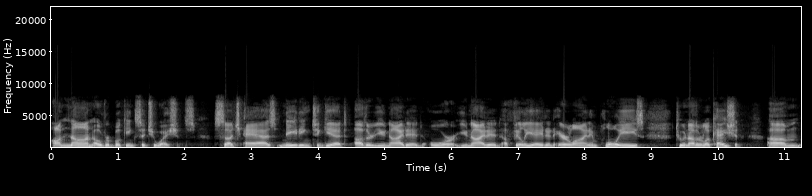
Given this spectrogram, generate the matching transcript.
on non overbooking situations, such as needing to get other United or United affiliated airline employees to another location. Um,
